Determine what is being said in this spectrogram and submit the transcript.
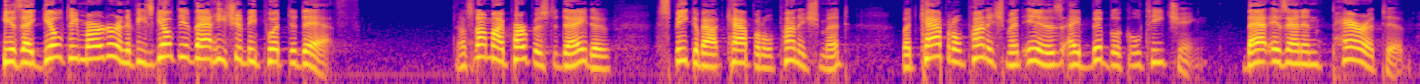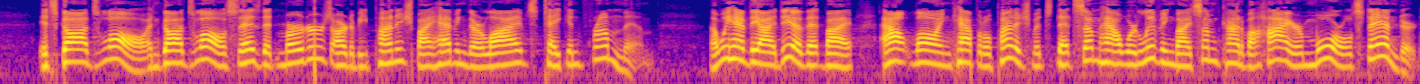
He is a guilty murderer, and if he's guilty of that, he should be put to death. Now, it's not my purpose today to speak about capital punishment. But capital punishment is a biblical teaching. That is an imperative. It's God's law, and God's law says that murders are to be punished by having their lives taken from them. Now we have the idea that by outlawing capital punishments that somehow we're living by some kind of a higher moral standard.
